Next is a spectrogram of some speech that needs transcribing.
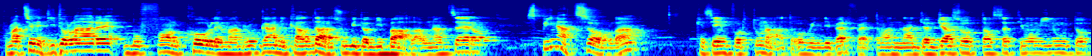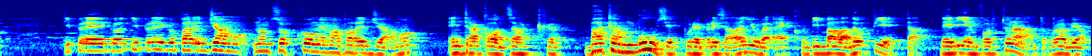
Formazione titolare, Buffon, Coleman, Rugani, Caldara, subito di Bala, 1-0. Spinazzola, che si è infortunato, quindi perfetto, mannaggia, già sotto al settimo minuto. Ti prego, ti prego, pareggiamo, non so come, ma pareggiamo. Entra Kozak, Bakambu si è pure presa la Juve, ecco, di Bala doppietta, De lì è infortunato, proprio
